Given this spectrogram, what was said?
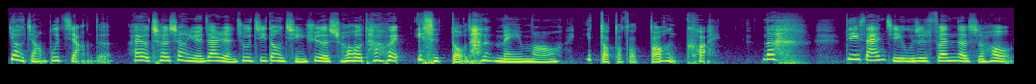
要讲不讲的。还有车胜元在忍住激动情绪的时候，他会一直抖他的眉毛，一抖抖抖抖很快。那第三集五十分的时候，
